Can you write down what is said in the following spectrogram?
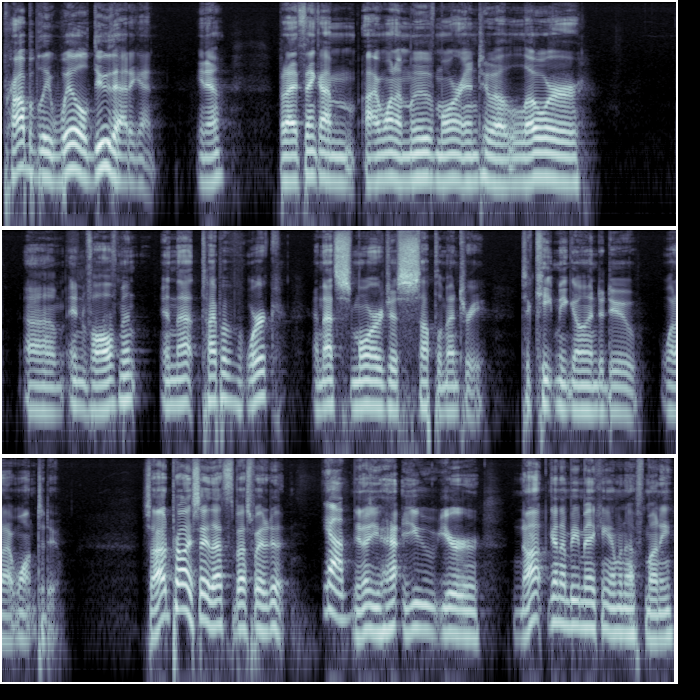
probably will do that again you know but i think i'm i want to move more into a lower um, involvement in that type of work. And that's more just supplementary to keep me going to do what i want to do. So i'd probably say that's the best way to do it. Yeah. You know, you ha- you you're not going to be making enough money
